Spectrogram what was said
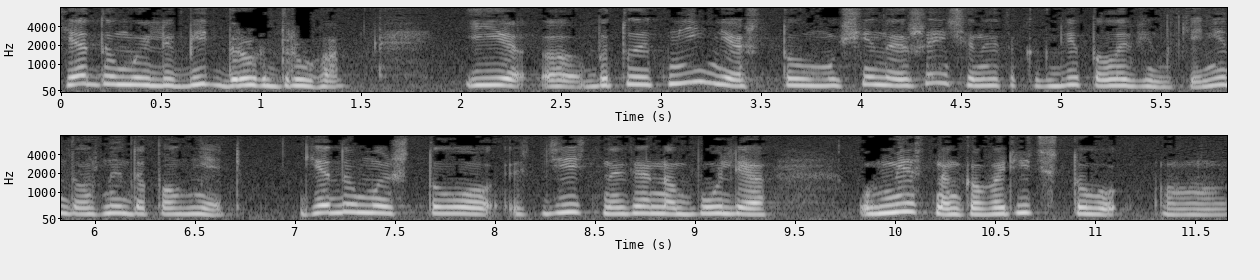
Я думаю, любить друг друга. И э, бытует мнение, что мужчина и женщина это как две половинки, они должны дополнять. Я думаю, что здесь, наверное, более уместно говорить, что э,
